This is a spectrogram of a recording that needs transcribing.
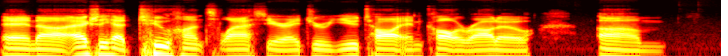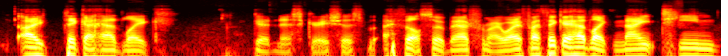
And uh, I actually had two hunts last year. I drew Utah and Colorado. Um, I think I had like, goodness gracious, I felt so bad for my wife. I think I had like 19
